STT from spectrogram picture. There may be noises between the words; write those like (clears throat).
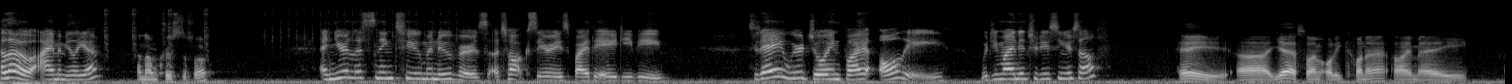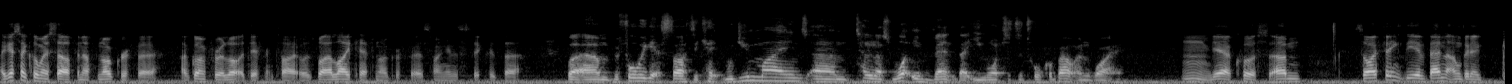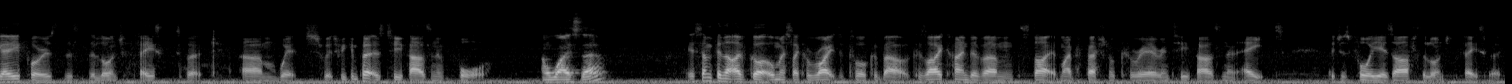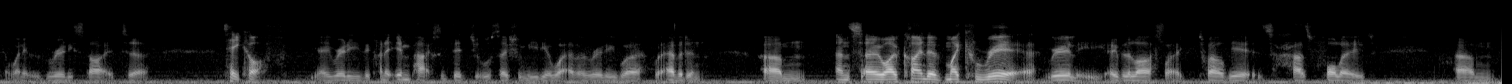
Hello, I'm Amelia. And I'm Christopher. And you're listening to Manoeuvres, a talk series by the ADV. Today we're joined by Ollie. Would you mind introducing yourself? Hey, uh, yeah, so I'm Ollie Conner. I'm a, I guess I call myself an ethnographer. I've gone through a lot of different titles, but I like ethnographer, so I'm going to stick with that. But um, before we get started, Kate, would you mind um, telling us what event that you wanted to talk about and why? Mm, yeah, of course. Um, so I think the event I'm going to go for is this, the launch of Facebook, um, which which we can put as 2004. And why is that? It's something that I've got almost like a right to talk about because I kind of um, started my professional career in 2008, which was four years after the launch of Facebook and when it really started to take off you know, really the kind of impacts of digital, social media, whatever, really were, were evident. Um, and so I've kind of my career really over the last like 12 years has followed um,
